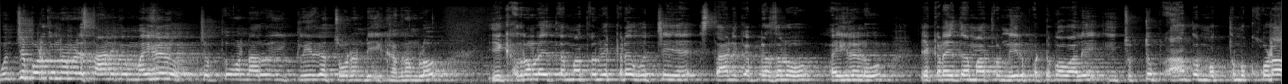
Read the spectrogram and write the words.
ఉంచి పడుతున్నామని స్థానిక మహిళలు చెప్తూ ఉన్నారు. ఈ క్లియర్గా చూడండి ఈ కథనంలో. ఈ కథనంలో అయితే మాత్రం ఇక్కడే వచ్చే స్థానిక ప్రజలు మహిళలు ఎక్కడైతే మాత్రం నీరు పట్టుకోవాలి ఈ చుట్టూ ప్రాంతం మొత్తం కూడా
